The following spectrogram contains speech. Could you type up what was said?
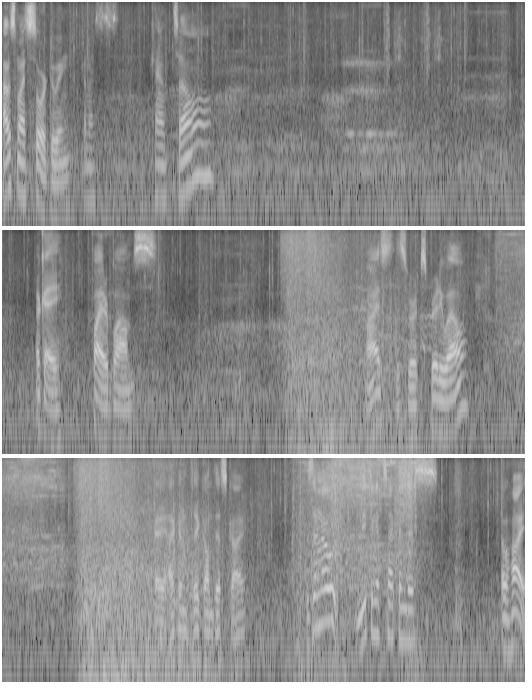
How's my sword doing? Can I? S- can't tell. Okay, fire bombs. Nice, this works pretty well. Okay, I can take on this guy. Is there no leaping attack in this? Oh, hi.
